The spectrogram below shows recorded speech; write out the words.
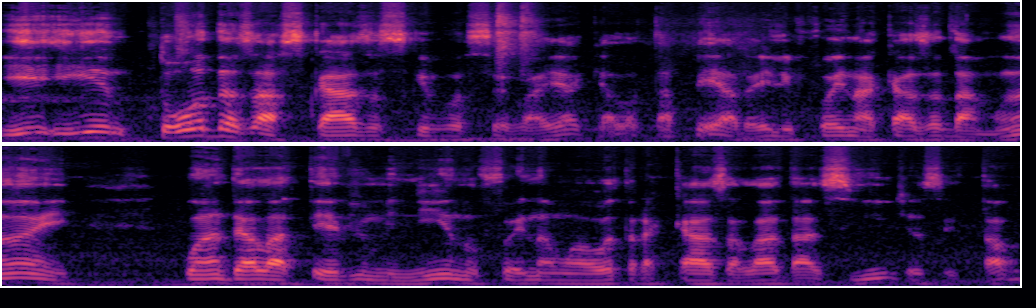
E, e, em todas as casas que você vai é aquela tapera. Ele foi na casa da mãe, quando ela teve o um menino, foi numa outra casa lá das Índias e tal,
